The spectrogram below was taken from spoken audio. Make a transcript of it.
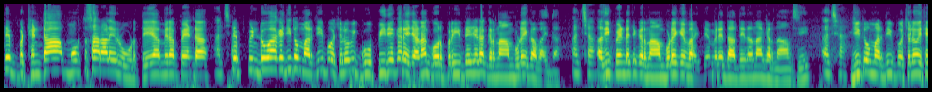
ਤੇ ਬਠਿੰਡਾ ਮੁਕਤਸਰ ਵਾਲੇ ਰੋਡ ਤੇ ਆ ਮੇਰਾ ਪਿੰਡ ਆ। ਤੇ ਪਿੰਡੋਂ ਆ ਕੇ ਜੀ ਤੋਂ ਮਰਜ਼ੀ ਪੁੱਛ ਲਓ ਵੀ ਗੋਪੀ ਦੇ ਘਰੇ ਜਾਣਾ ਗੁਰਪ੍ਰੀਤ ਦੇ ਜਿਹੜਾ ਗਰਨਾਮ ਬੁੜੇ ਕਾ ਵੱਜਦਾ। ਅੱਛਾ। ਅਸੀਂ ਪਿੰਡ 'ਚ ਗਰਨਾਮ ਬੁੜੇ ਕੇ ਵੱਜਦੇ ਮੇਰੇ ਦਾਦੇ ਦਾ ਨਾਂ ਗਰਨਾਮ ਸੀ। ਅੱਛਾ। ਜੀ ਤੋਂ ਮਰਜ਼ੀ ਪੁੱਛ ਲਓ ਇੱਥੇ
